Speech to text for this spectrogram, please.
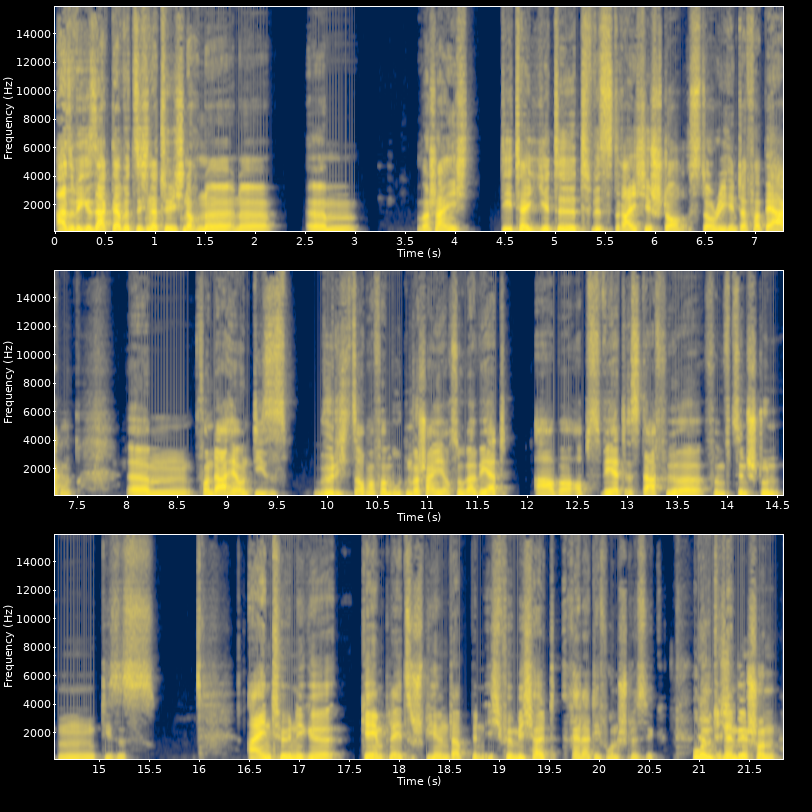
Also, wie gesagt, da wird sich natürlich noch eine, eine ähm, wahrscheinlich detaillierte, twistreiche Sto Story hinter verbergen. Ähm, von daher, und dieses würde ich jetzt auch mal vermuten, wahrscheinlich auch sogar wert. Aber ob es wert ist, dafür 15 Stunden dieses eintönige Gameplay zu spielen, da bin ich für mich halt relativ unschlüssig. Und ja, wenn wir schon,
